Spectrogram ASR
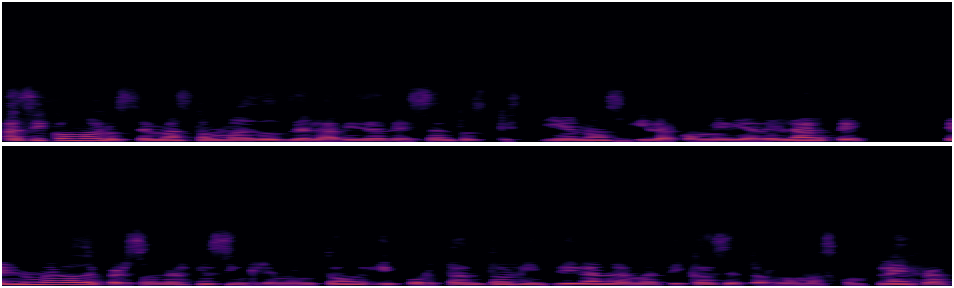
así como los temas tomados de la vida de santos cristianos y la comedia del arte. El número de personajes incrementó y por tanto la intriga dramática se tornó más compleja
